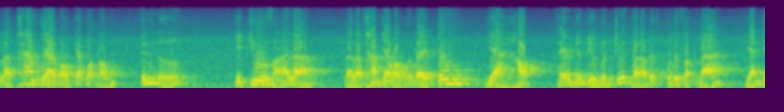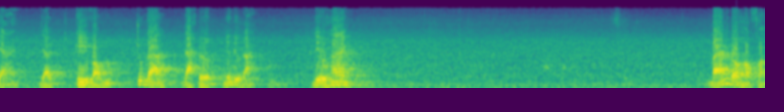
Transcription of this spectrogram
là tham gia vào các hoạt động tín ngưỡng, chứ chưa phải là là là tham gia vào vấn đề tu và học theo những điều minh triết và đạo đức của Đức Phật đã giảng dạy và kỳ vọng chúng ta đạt được những điều đó. Điều hai bản đồ học Phật.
